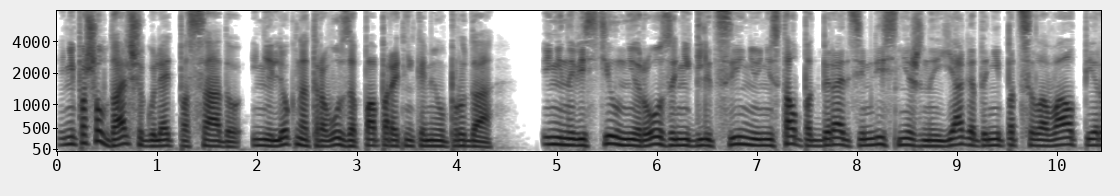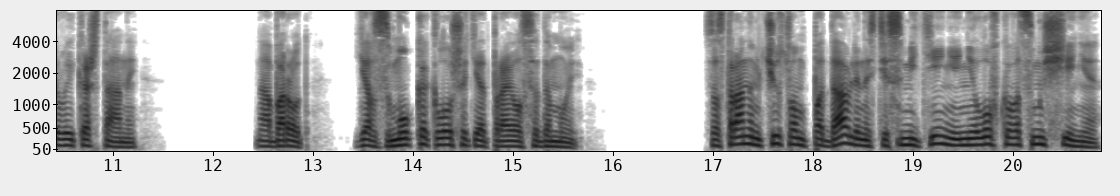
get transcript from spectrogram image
Я не пошел дальше гулять по саду и не лег на траву за папоротниками у пруда — и не навестил ни розы, ни глицинию, не стал подбирать земли снежные ягоды, не поцеловал первые каштаны. Наоборот, я взмок как лошадь и отправился домой. Со странным чувством подавленности, смятения, неловкого смущения.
